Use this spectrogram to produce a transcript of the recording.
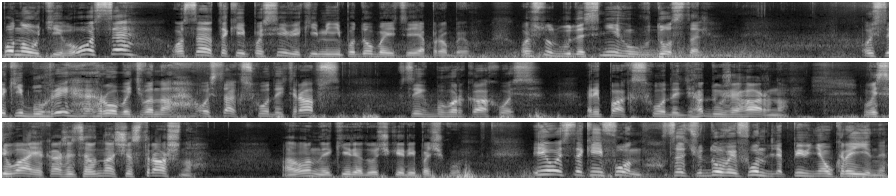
По ноутілу. Ось це, ось такий посів, який мені подобається, я пробив. Ось тут буде снігу вдосталь. Ось такі бугри робить вона. Ось так сходить рапс в цих бугорках. Ось ріпак сходить дуже гарно. Висіває, кажеться, в ще страшно. А вон які рядочки ріпачку. І ось такий фон. Це чудовий фон для півдня України,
